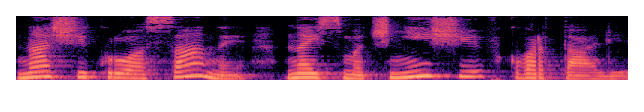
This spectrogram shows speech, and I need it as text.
Наші круасани найсмачніші в кварталі.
